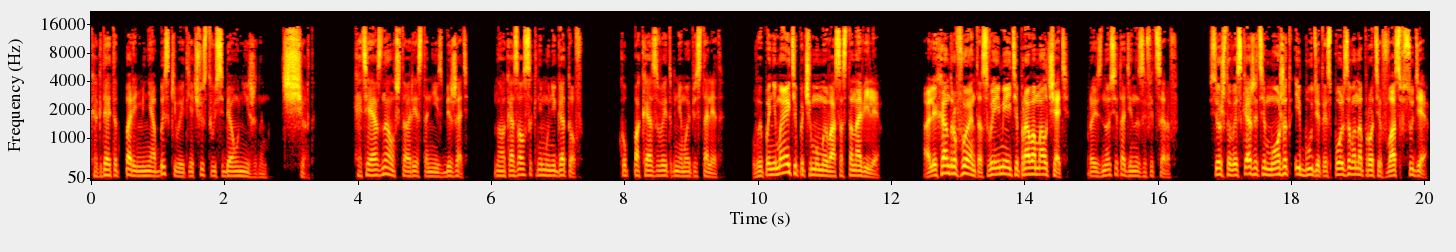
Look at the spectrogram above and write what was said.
Когда этот парень меня обыскивает, я чувствую себя униженным. Черт! Хотя я знал, что ареста не избежать, но оказался к нему не готов. Коп показывает мне мой пистолет. «Вы понимаете, почему мы вас остановили?» «Алехандро Фуэнтес, вы имеете право молчать», — произносит один из офицеров. Все, что вы скажете, может и будет использовано против вас в суде.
